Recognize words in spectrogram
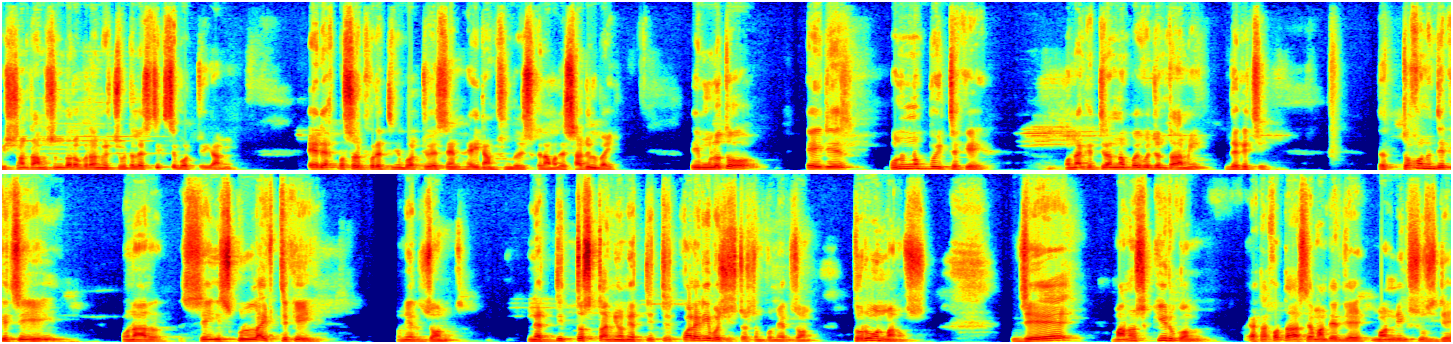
বিশ্বনাথ রামসুন্দর গ্রামী উচ্চ বিদ্যালয়ে সিক্সে ভর্তি আমি। এর এক বছর পরে তিনি ভর্তি হয়েছেন এই রামসুন্দর স্কুলে আমাদের সাজুল ভাই। এই মূলত এই যে উননব্বই থেকে ওনাকে তিরানব্বই পর্যন্ত আমি দেখেছি। তখন দেখেছি ওনার সেই স্কুল লাইফ থেকেই উনি একজন নেতৃত্বস্থানীয়, নেতৃত্বের কোয়ালিটি বৈশিষ্ট্য সম্পন্ন একজন তরুণ মানুষ। যে মানুষ কীরকম? একটা কথা আছে আমাদের যে মর্নিং শুজ ডে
